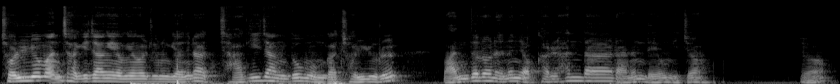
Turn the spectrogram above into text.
전류만 자기장에 영향을 주는 게 아니라 자기장도 뭔가 전류를 만들어내는 역할을 한다라는 내용이죠. 그죠?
